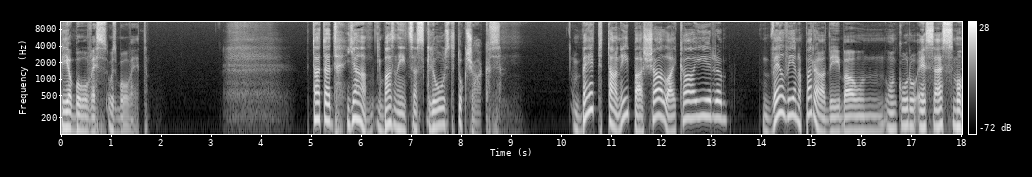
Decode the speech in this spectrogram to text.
piebūves uzbūvēt. Tā tad, jā, baznīcas kļūst tukšākas. Bet tā pašā laikā ir vēl viena parādība, un, un kuru es esmu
